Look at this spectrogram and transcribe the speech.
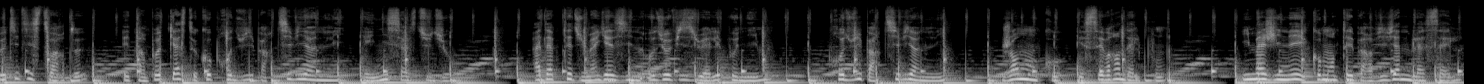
Petite Histoire 2 est un podcast coproduit par TV Only et Initial Studio, adapté du magazine audiovisuel éponyme, produit par TV Only, Jean Monco et Séverin Delpont, imaginé et commenté par Viviane Blassel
